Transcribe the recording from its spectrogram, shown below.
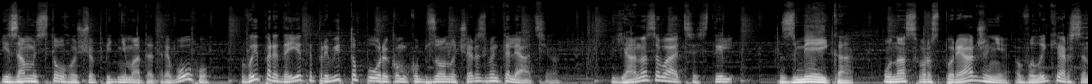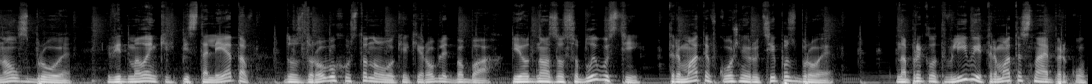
і замість того, щоб піднімати тривогу, ви передаєте привіт топориком кобзону через вентиляцію. Я називаю цей стиль змійка. У нас в розпорядженні великий арсенал зброї від маленьких пістолетів до здорових установок, які роблять бабах. І одна з особливостей тримати в кожній руці по зброї. Наприклад, в лівій тримати снайперку,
